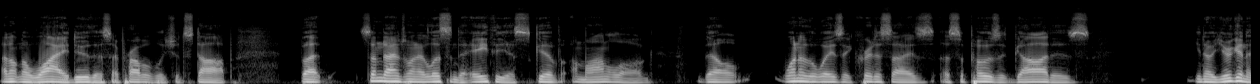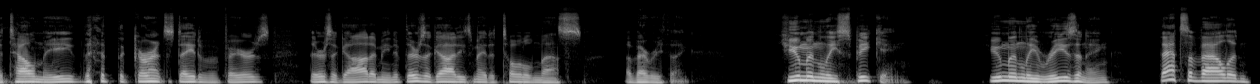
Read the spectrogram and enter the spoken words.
I don't know why I do this, I probably should stop. But sometimes when I listen to atheists give a monologue, they'll one of the ways they criticize a supposed God is, you know, you're going to tell me that the current state of affairs, there's a God. I mean, if there's a God, he's made a total mess of everything. Humanly speaking, humanly reasoning, that's a valid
